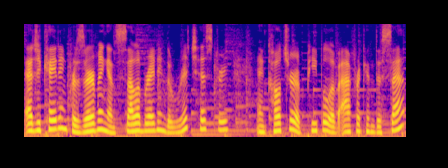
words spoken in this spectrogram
educating, preserving, and celebrating the rich history and culture of people of African descent,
